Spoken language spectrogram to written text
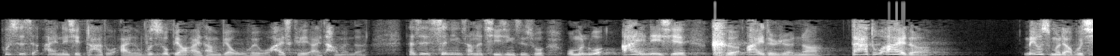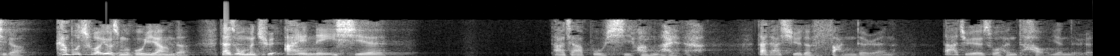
不是是爱那些大家都爱的，不是说不要爱他们，不要误会我，还是可以爱他们的。但是圣经上的提醒是说，我们若爱那些可爱的人呢，大家都爱的，没有什么了不起的，看不出来有什么不一样的。但是我们去爱那一些大家不喜欢爱的，大家觉得烦的人，大家觉得说很讨厌的人，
